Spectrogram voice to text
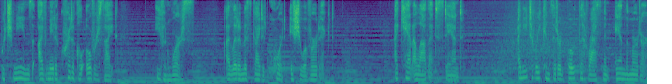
which means I've made a critical oversight. Even worse, I let a misguided court issue a verdict. I can't allow that to stand. I need to reconsider both the harassment and the murder.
